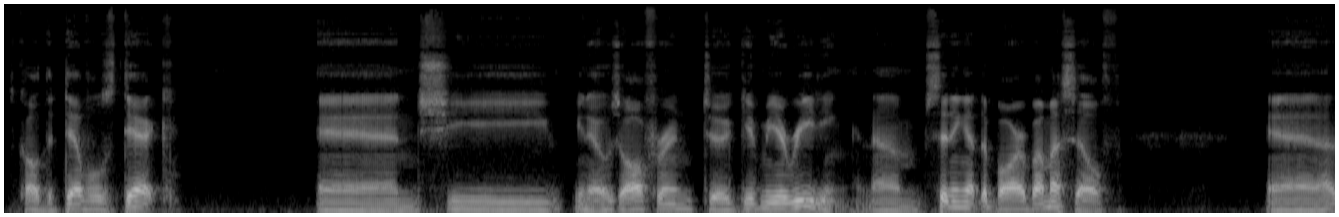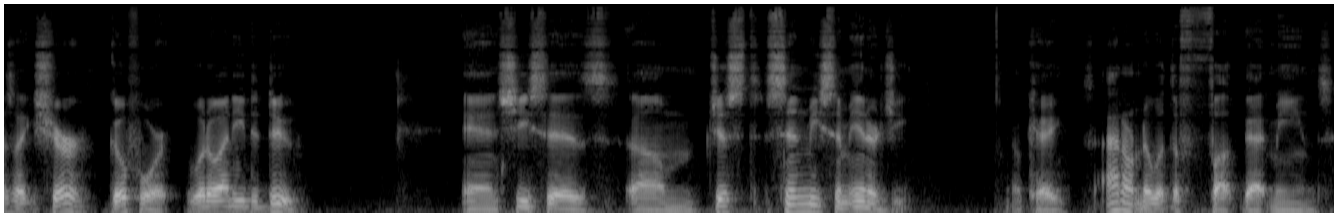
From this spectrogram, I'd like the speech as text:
It's called the Devil's Deck. And she, you know, is offering to give me a reading. And I'm sitting at the bar by myself. And I was like, Sure, go for it. What do I need to do? And she says, um, just send me some energy. Okay. I don't know what the fuck that means,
